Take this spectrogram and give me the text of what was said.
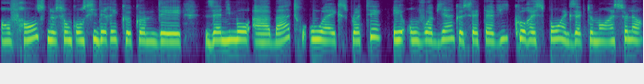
en France ne sont considérés que comme des animaux à abattre ou à exploiter. Et on voit bien que cet avis correspond exactement à cela.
